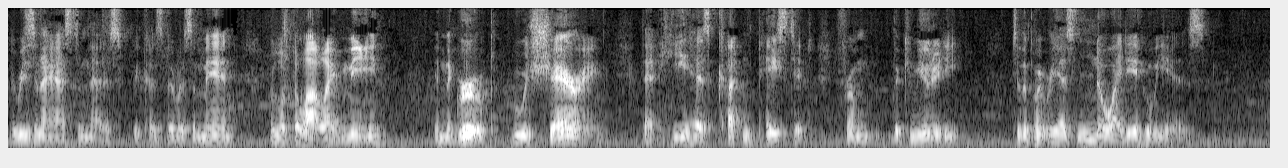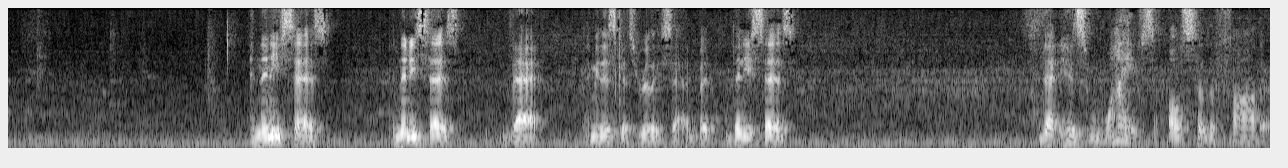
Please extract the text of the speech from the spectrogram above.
The reason I asked him that is because there was a man who looked a lot like me in the group who was sharing that he has cut and pasted from the community to the point where he has no idea who he is. And then he says, and then he says that, I mean, this gets really sad, but then he says, that his wife's also the father.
